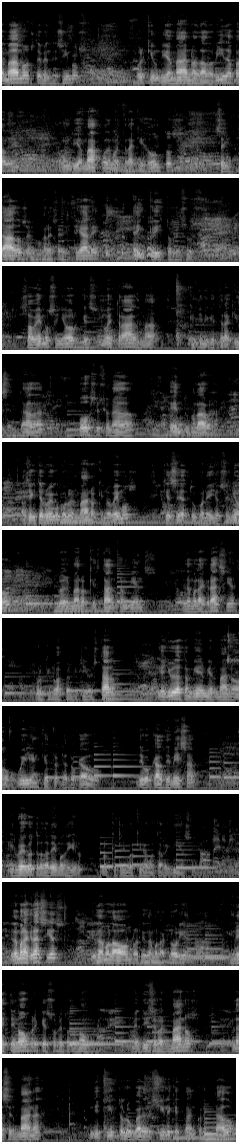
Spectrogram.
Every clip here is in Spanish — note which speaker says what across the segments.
Speaker 1: amamos, te bendecimos, porque un día más nos ha dado vida, Padre. Un día más podemos estar aquí juntos, sentados en lugares celestiales en Cristo Jesús. Sabemos, Señor, que es nuestra alma que tiene que estar aquí sentada, posicionada en tu palabra. Así que te ruego por los hermanos que no vemos, que seas tú con ellos, Señor. Los hermanos que están también, te damos las gracias porque nos has permitido estar. Y ayuda también mi hermano William, que le ha tocado de vocal de mesa. Y luego trataremos de ir los que tenemos que ir a votar hoy día, Señor. Te damos las gracias, te damos la honra, te damos la gloria en este nombre que es sobre todo nombre. Bendice a los hermanos, las hermanas distintos lugares de Chile que están conectados.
